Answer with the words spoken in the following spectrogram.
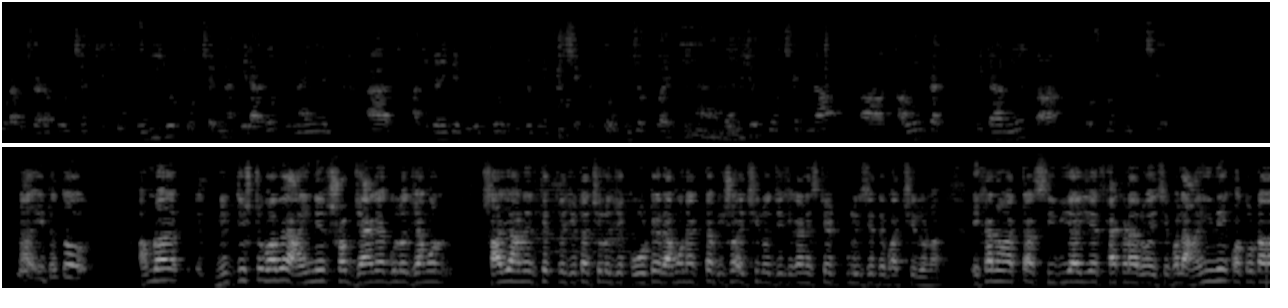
গোটা বিষয়টা বলছেন কিন্তু অভিযোগ করছেন না। এর আগেও এনআই এর আধিকারিকের বিরুদ্ধে অভিযোগ এনেছেন সেক্ষেত্রে অভিযোগ করেননি। অভিযোগ করছেন না কারণটা কি? এটা নিয়ে তারা প্রশ্ন তুলছে? না এটা তো আমরা নির্দিষ্টভাবে আইনের সব জায়গাগুলো যেমন শাহজাহানের ক্ষেত্রে যেটা ছিল যে কোর্টের এমন একটা বিষয় ছিল যে যেখানে স্টেট পুলিশ যেতে পারছিল না। এখানেও একটা সিবিআই এর ফ্যাকড়া রয়েছে, ফলে আইনে কতটা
